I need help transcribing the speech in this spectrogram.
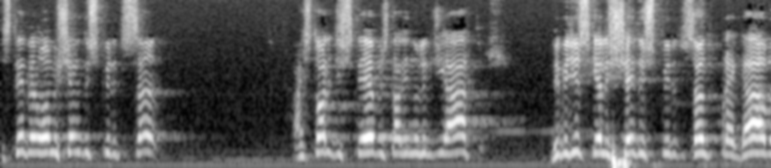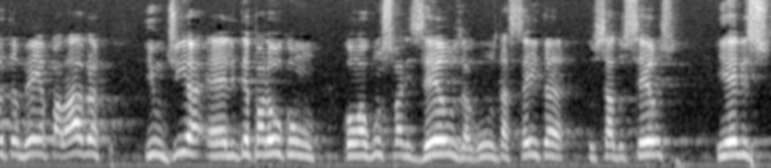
Estevão era um homem cheio do Espírito Santo. A história de Estevão está ali no livro de Atos. A Bíblia diz que ele, cheio do Espírito Santo, pregava também a palavra, e um dia é, ele deparou com, com alguns fariseus, alguns da seita dos saduceus, e eles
